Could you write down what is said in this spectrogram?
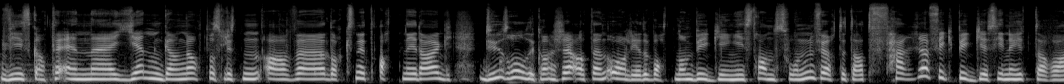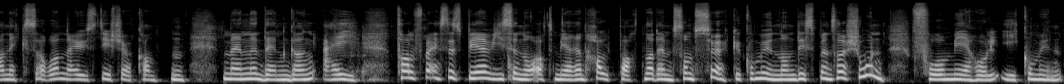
Vi skal til en eh, gjenganger på slutten av eh, Dagsnytt 18 i dag. Du trodde kanskje at den årlige debatten om bygging i strandsonen førte til at færre fikk bygge sine hytter og annekser og naust i sjøkanten, men den gang ei. Tall fra SSB viser nå at mer enn halvparten av dem som søker kommunen om dispensasjon, får medhold i kommunen.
